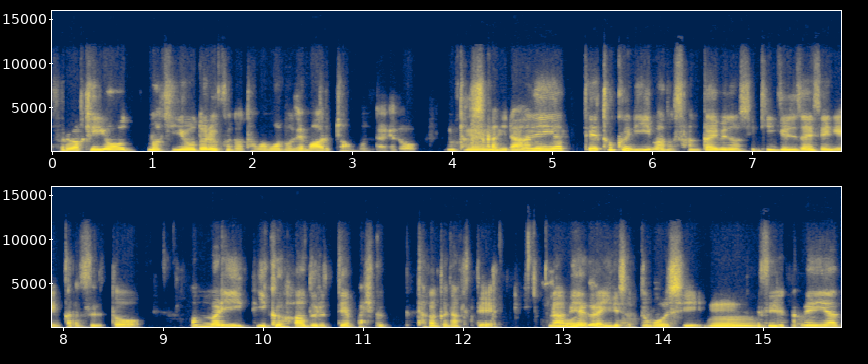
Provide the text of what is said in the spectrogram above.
それは企業、まあ、企業努力の賜物でもあるとは思うんだけど、確かにラーメン屋って、特に今の3回目の緊急事態宣言からすると、あんまり行くハードルってやっぱ低く高くなくて、ラーメン屋ぐらいいいでしょって思うし、うん、別にラーメン屋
